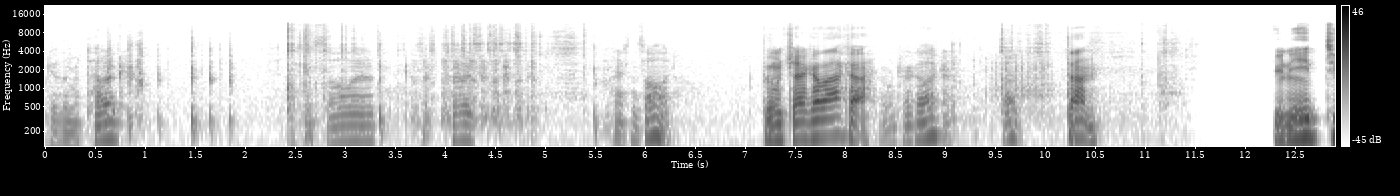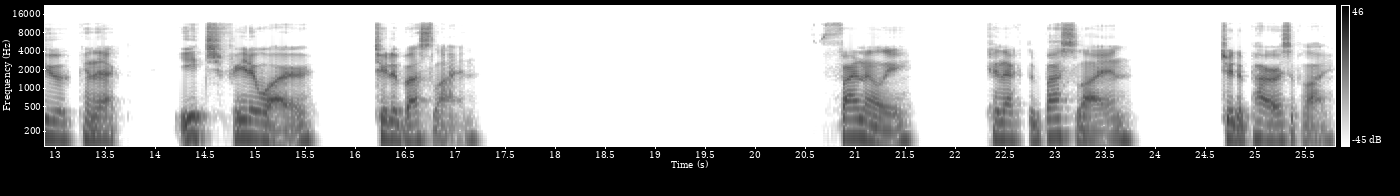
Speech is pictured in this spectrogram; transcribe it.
Give them a tug. Nice and solid. Give it a tug. Nice and solid. Boom chakalaka. Boom chakalaka. Done. Done. You need to connect each feeder wire to the bus line. Finally, connect the bus line to the power supply.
